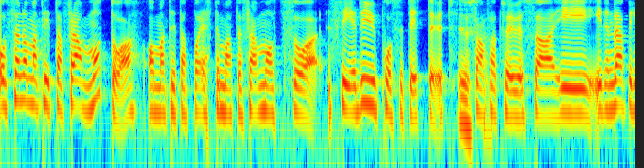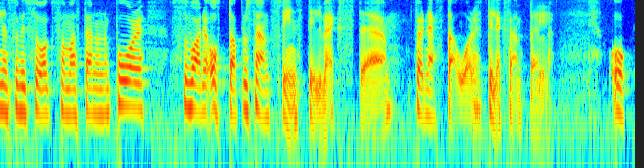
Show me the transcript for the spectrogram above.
och sen om man tittar framåt, då, om man tittar på estimater framåt så ser det ju positivt ut, framförallt för USA. I, I den där bilden som vi såg, som var Standard Poor, så var det 8 vinsttillväxt eh, för nästa år. till exempel. Och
